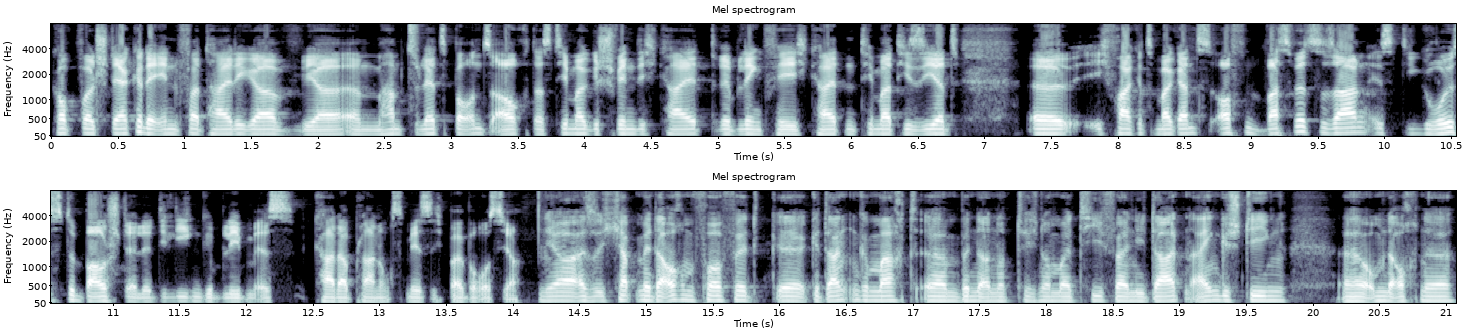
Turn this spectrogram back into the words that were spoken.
Kopfballstärke der Innenverteidiger. Wir ähm, haben zuletzt bei uns auch das Thema Geschwindigkeit, Dribblingfähigkeiten thematisiert. Äh, ich frage jetzt mal ganz offen, was würdest du sagen, ist die größte Baustelle, die liegen geblieben ist, kaderplanungsmäßig bei Borussia? Ja, also ich habe mir da auch im Vorfeld äh, Gedanken gemacht, äh, bin da natürlich nochmal tiefer in die Daten eingestiegen, äh, um da auch eine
